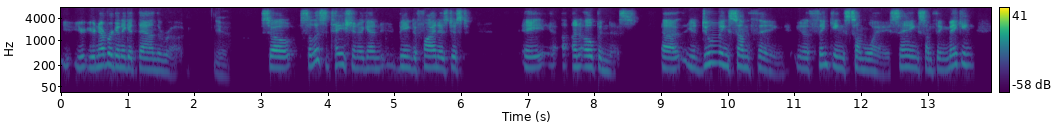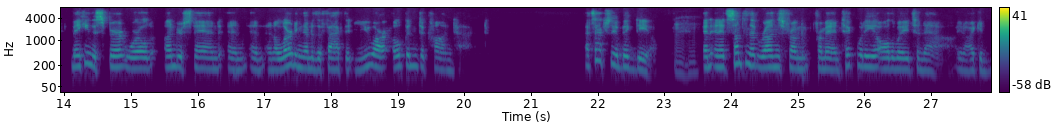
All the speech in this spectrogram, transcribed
you're, you're never going to get down the road. Yeah. So solicitation, again, being defined as just a an openness, uh, you know, doing something, you know, thinking some way, saying something, making making the spirit world understand and, and, and alerting them to the fact that you are open to contact. That's actually a big deal. Mm-hmm. And, and it's something that runs from from antiquity all the way to now. You know, I could,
